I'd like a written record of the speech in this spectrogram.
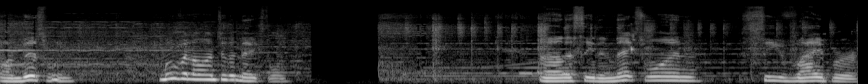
on this one. Moving on to the next one. Uh, let's see, the next one, C Viper.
